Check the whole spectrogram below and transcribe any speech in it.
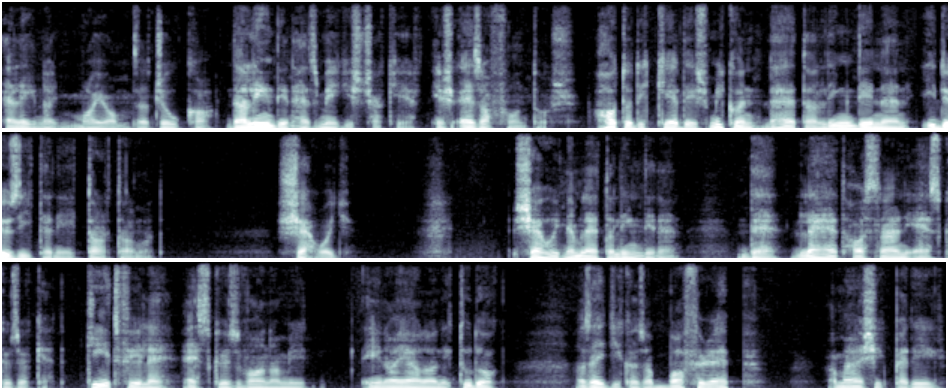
elég nagy majom, ez a jóka, de a LinkedInhez mégiscsak ért. És ez a fontos. A hatodik kérdés, mikor lehet a LinkedIn-en időzíteni egy tartalmat? Sehogy. Sehogy nem lehet a LinkedIn-en, de lehet használni eszközöket. Kétféle eszköz van, amit én ajánlani tudok. Az egyik az a Buffer app, a másik pedig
